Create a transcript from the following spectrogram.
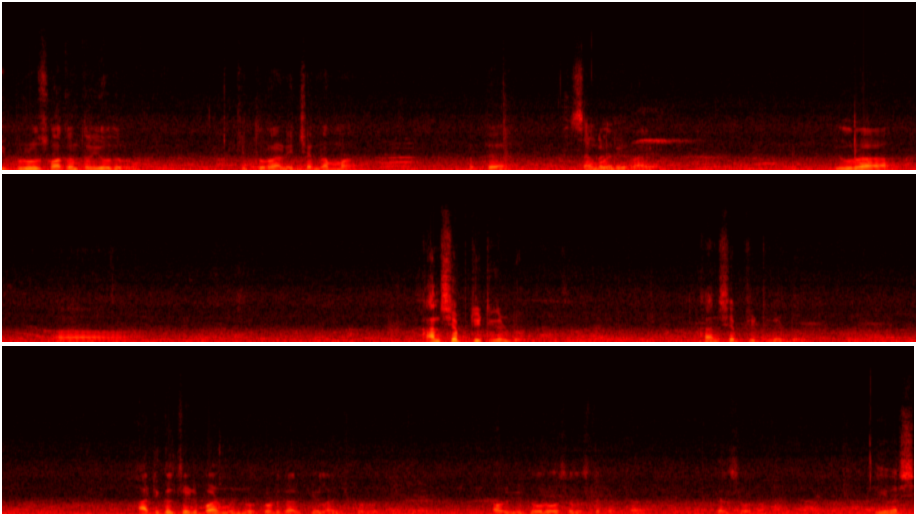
ಇಬ್ಬರು ಸ್ವಾತಂತ್ರ್ಯ ಯೋಧರು, ಕಿತ್ತೂರು ರಾಣಿ ಚೆನ್ನಮ್ಮ ಮತ್ತು ಸಂಗೊಳ್ಳಿ ರಾಯಣ್ಣ. ಇವರ ಕಾನ್ಸೆಪ್ಟ್ ಇಟ್ಕೊಂಡು ಕಾನ್ಸೆಪ್ಟ್ ಇಟ್ಕೊಂಡು ಆರ್ಟಿಕಲ್ಚರ್ ಡಿಪಾರ್ಟ್ಮೆಂಟ್ನು ತೋಟಗಾರಿಕೆ ಇಲಾಖೆಯವರು ಅವರಿಗೆ ಗೌರವ ಸಲ್ಲಿಸ್ತಕ್ಕಂಥ ಕೆಲಸವನ್ನು ಮಾಡಿದ್ದಾರೆ. ಈ ವರ್ಷ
